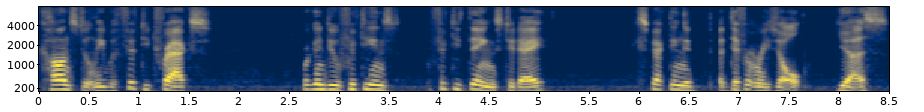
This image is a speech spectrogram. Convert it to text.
constantly with 50 tracks. We're going to do 50, ins- 50 things today, expecting a, a different result. Yes,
